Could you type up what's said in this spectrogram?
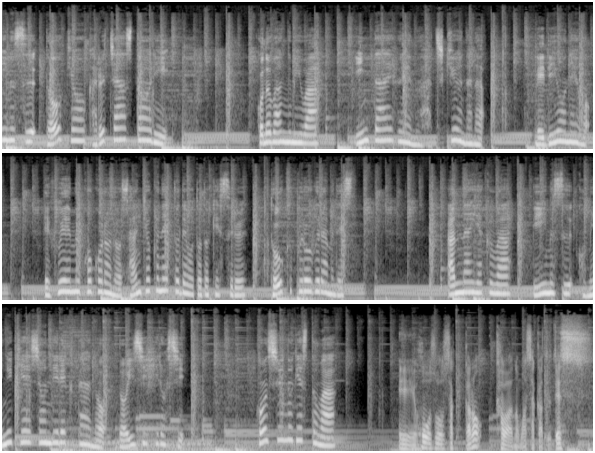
ームス東京カルチャーストーリー。この番組はインター FM897 レディオネオ FM 心の三極ネットでお届けするトークプログラムです。案内役はビームスコミュニケーションディレクターの土井博志。今週のゲストはえー放送作家の川野正和です。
